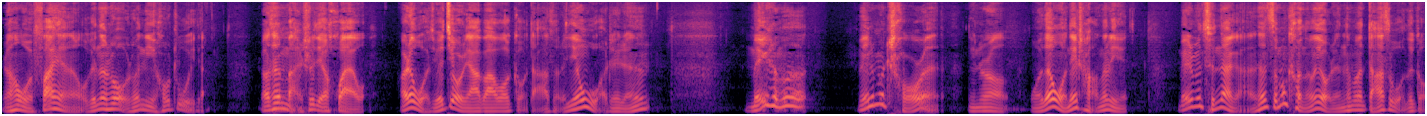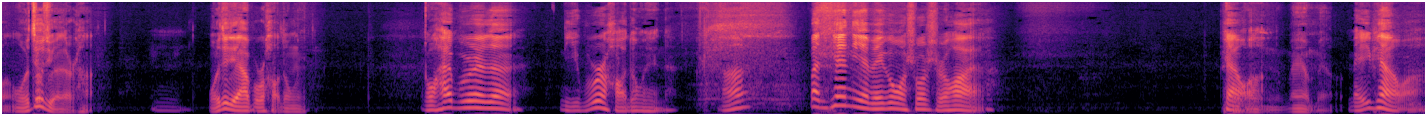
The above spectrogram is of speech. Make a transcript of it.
然后我发现了，我跟他说，我说你以后注意点，然后他满世界坏我，而且我觉得就是丫把我狗打死了，因为我这人没什么没什么仇人，你知道吗？我在我那厂子里没什么存在感，他怎么可能有人他妈打死我的狗？我就觉得是他，嗯，我就觉得他不是好东西。我还不是在你不是好东西呢，啊，半天你也没跟我说实话呀，骗我？嗯没有没有，没骗我。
